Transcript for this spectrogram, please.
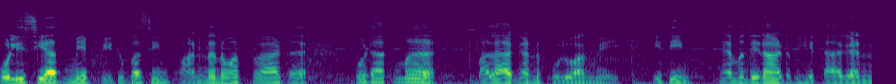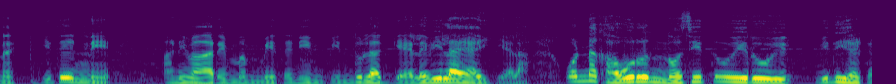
පොලිසියත් මේ පිටුපසින් පන්නනවත් ඔයාට ගොඩක්ම බලාගන්න පුළුවන් වෙයි. ඉතින් හැම දෙනාටම හිතාගන්න හිතෙන්නේ අනිවාරෙන්ම මෙතනින් පින්දුලක් ගැලවිලා යයි කියලා. ඔන්න කවුරුන් නොසිතු විරු විදිහට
